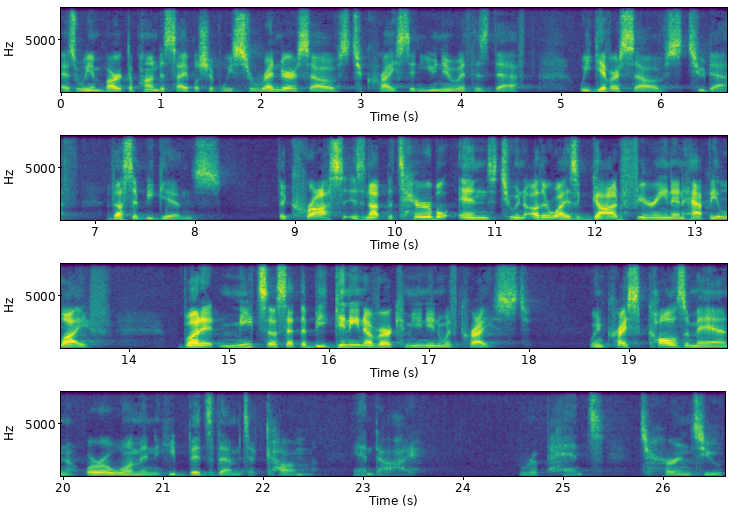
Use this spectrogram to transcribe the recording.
as we embark upon discipleship, we surrender ourselves to Christ in union with his death. We give ourselves to death. Thus it begins. The cross is not the terrible end to an otherwise God fearing and happy life, but it meets us at the beginning of our communion with Christ. When Christ calls a man or a woman, he bids them to come and die. Repent turn to,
